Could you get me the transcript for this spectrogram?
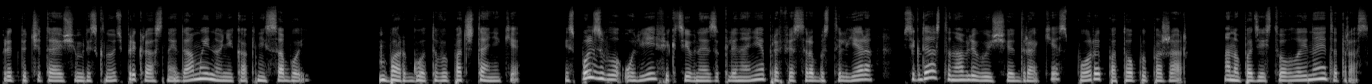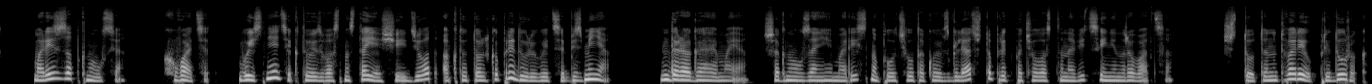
предпочитающем рискнуть прекрасной дамой, но никак не собой. «Барготовы подштаники», Использовала Олья эффективное заклинание профессора Бастельера, всегда останавливающее драки, споры, потоп и пожар. Оно подействовало и на этот раз. Морис заткнулся. «Хватит. Выясняйте, кто из вас настоящий идиот, а кто только придуривается без меня». «Дорогая моя», — шагнул за ней Морис, но получил такой взгляд, что предпочел остановиться и не нарываться. «Что ты натворил, придурок?»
